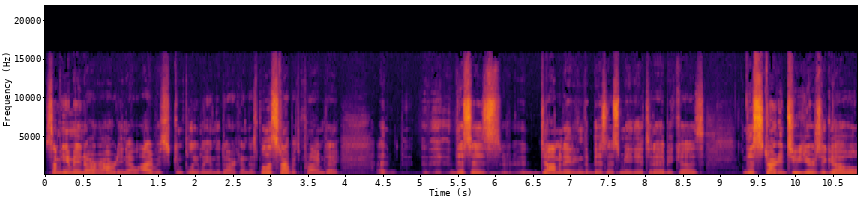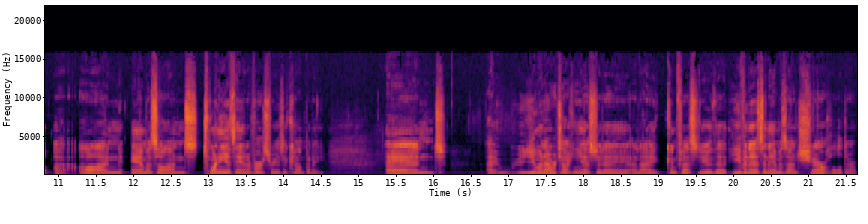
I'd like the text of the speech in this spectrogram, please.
Some of you may already know. I was completely in the dark on this. But let's start with Prime Day. Uh, this is dominating the business media today because this started two years ago uh, on Amazon's 20th anniversary as a company. And I, you and I were talking yesterday, and I confessed to you that even as an Amazon shareholder,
